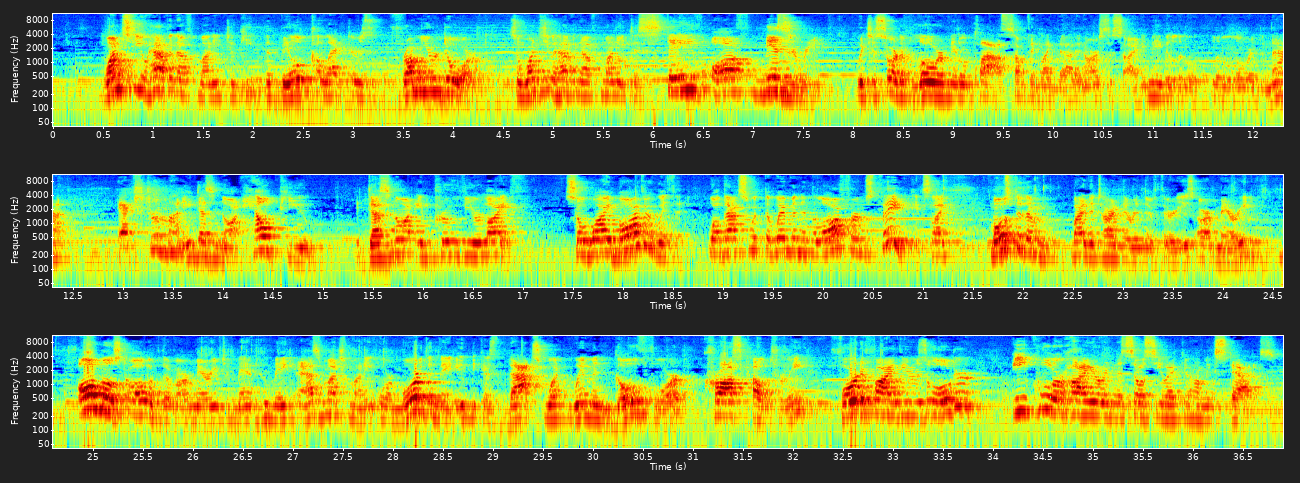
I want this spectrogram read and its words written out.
Once you have enough money to keep the bill collectors from your door, so once you have enough money to stave off misery, which is sort of lower middle class, something like that in our society, maybe a little, little lower than that, extra money does not help you. It does not improve your life. So why bother with it? Well, that's what the women in the law firms think. It's like most of them, by the time they're in their 30s, are married. Almost all of them are married to men who make as much money or more than they do because that's what women go for cross culturally. Four to five years older, equal or higher in the socioeconomic status.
